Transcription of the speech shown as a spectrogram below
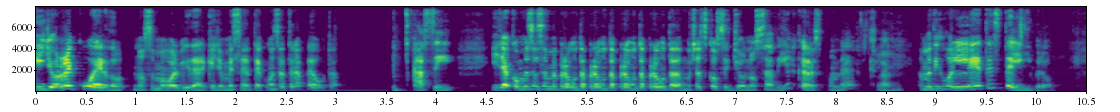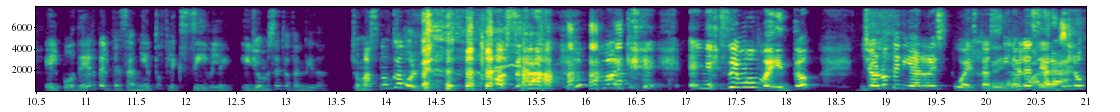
Y yo recuerdo, no se me va a olvidar, que yo me senté con esa terapeuta así. Y ella comenzó a hacerme pregunta, pregunta, pregunta, pregunta de muchas cosas y yo no sabía qué responder. Claro. Me dijo, léete este libro, El poder del pensamiento flexible. Y yo me sentí ofendida. Yo más nunca volví. o sea, porque en ese momento yo no tenía respuestas. Te Y yo le decía, pero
